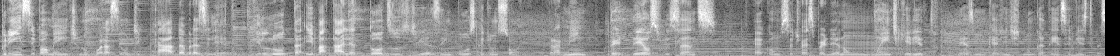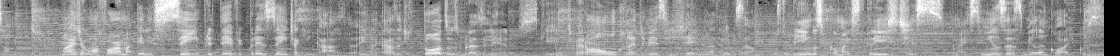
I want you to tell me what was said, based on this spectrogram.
principalmente no coração de cada brasileiro que luta e batalha todos os dias em busca de um sonho. Para mim, perder o Silvio Santos é como se eu estivesse perdendo um ente querido, mesmo que a gente nunca tenha se visto pessoalmente. Mas de alguma forma, ele sempre teve presente aqui em casa e na casa de todos os brasileiros que tiveram a honra de ver esse gênio na televisão. Os domingos ficam mais tristes, mais cinzas, melancólicos.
